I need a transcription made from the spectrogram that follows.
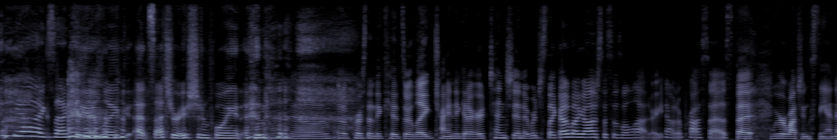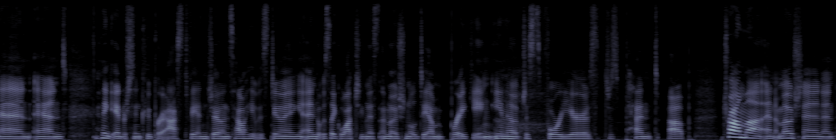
Yeah, exactly. I'm like at saturation point, and I know, and of course then the kids are like trying to get our attention and we're just like, oh my gosh, this is a lot right now to process. But we were watching CNN and I think Anderson Cooper asked Van Jones how he was doing. And it was like watching this emotional dam breaking, you know, just four years, just pent up trauma and emotion. And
